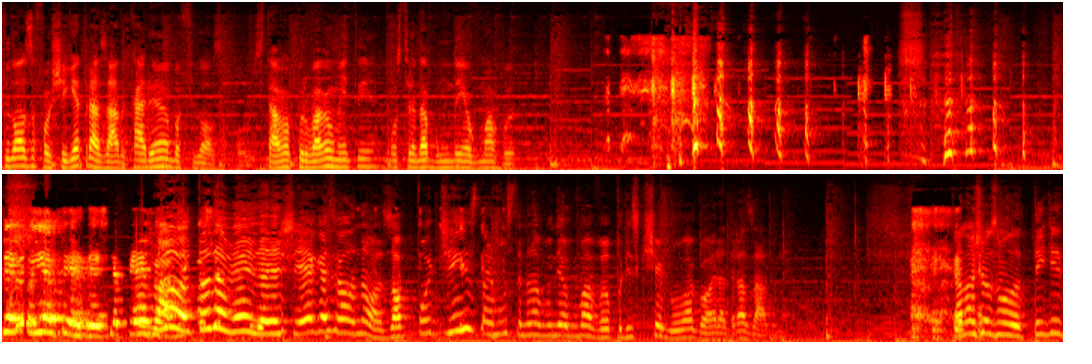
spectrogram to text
Filósofo, cheguei atrasado. Caramba, filósofo. Estava provavelmente mostrando a bunda em alguma van. Não ia perder, você perde uma Não, toda vez ele chega e fala, não, só podia estar mostrando a bunda em alguma van, por isso que chegou agora, atrasado, né? Shows falou, tem que,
